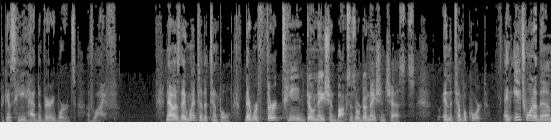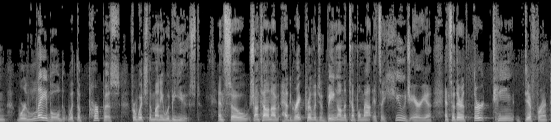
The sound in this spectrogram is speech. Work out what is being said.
because he had the very words of life. Now, as they went to the temple, there were 13 donation boxes or donation chests in the temple court. And each one of them were labeled with the purpose for which the money would be used. And so Chantel and I had the great privilege of being on the Temple Mount. It's a huge area. And so there are 13 different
